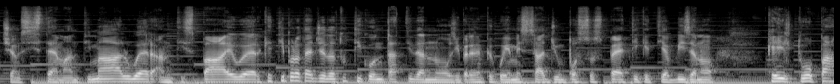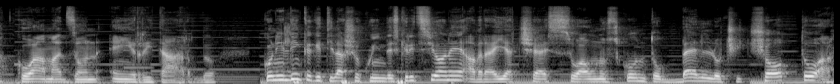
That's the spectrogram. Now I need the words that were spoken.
C'è un sistema anti-malware, anti-spyware che ti protegge da tutti i contatti dannosi, per esempio quei messaggi un po' sospetti che ti avvisano che il tuo pacco Amazon è in ritardo con il link che ti lascio qui in descrizione avrai accesso a uno sconto bello cicciotto, a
